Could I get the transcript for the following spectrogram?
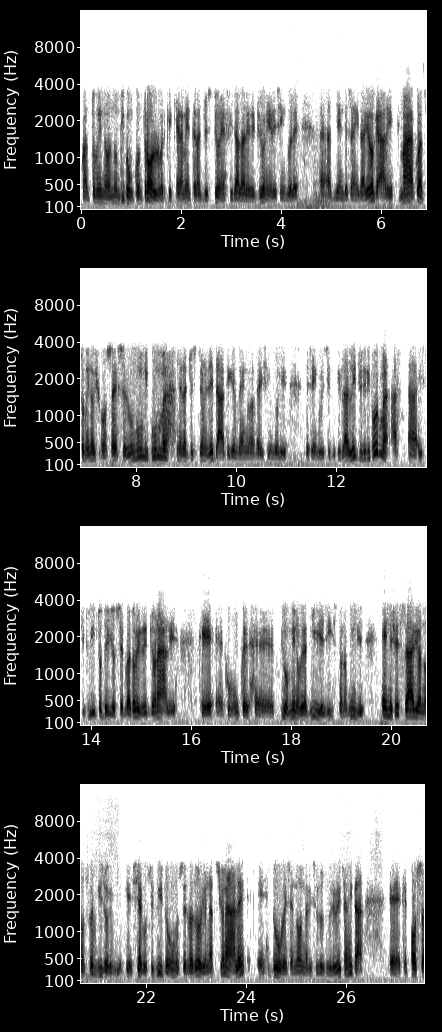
quantomeno, non dico un controllo perché chiaramente la gestione è affidata alle regioni e alle singole eh, aziende sanitarie locali, ma quantomeno ci possa essere un unicum nella gestione dei dati che vengono dai singoli, dai singoli istituti. La legge di riforma ha, ha istituito degli osservatori regionali che eh, comunque eh, più o meno operativi esistono, quindi è necessario a nostro avviso che, che sia costituito un osservatorio nazionale eh, dove se non all'Istituto Superiore di Sanità eh, che possa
